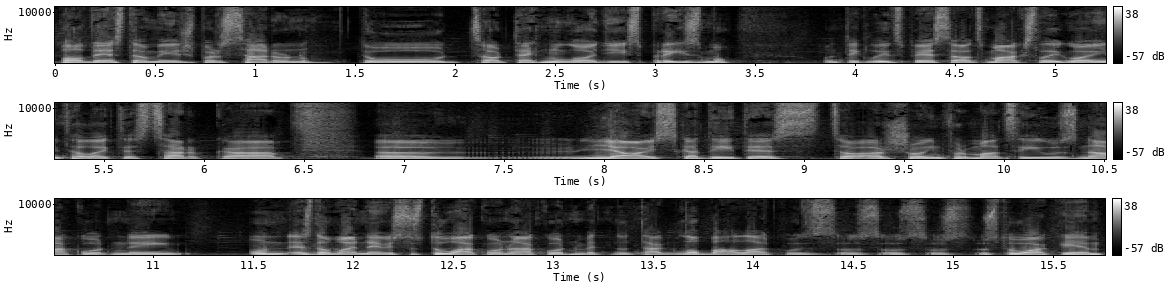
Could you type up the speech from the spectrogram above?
paldies tev, Mīļš, par sarunu. Tu caur tehnoloģijas prizmu Un tiklīdz piesauc mākslīgo intelektu, es ceru, ka uh, ļauj skatīties ar šo informāciju uz nākotni. Un es domāju, nevis uz tuvāko nākotni, bet nu, tā globālāk uz, uz, uz, uz, uz tuvākajiem,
